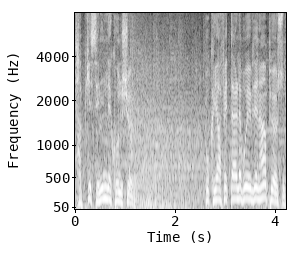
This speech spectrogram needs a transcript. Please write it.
Tapki seninle konuşuyorum. Bu kıyafetlerle bu evde ne yapıyorsun?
